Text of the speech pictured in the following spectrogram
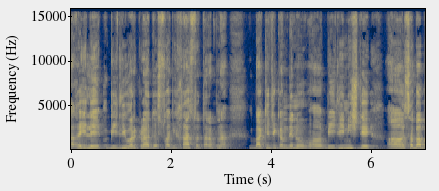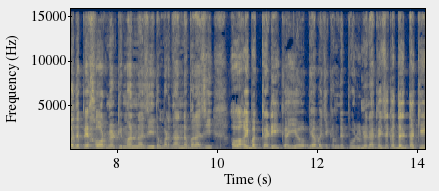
هغې لې بجلي ورکړه د صوابي خاص ته طرف نه باقي چې کوم دی نو بجلي نشته سبا به د پېښور نه ټیمان نه ځي د مردان نه به راځي او هغوی به کډې کوي او بیا به چې کوم دی پولونه راکوي ځکه دلته کې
